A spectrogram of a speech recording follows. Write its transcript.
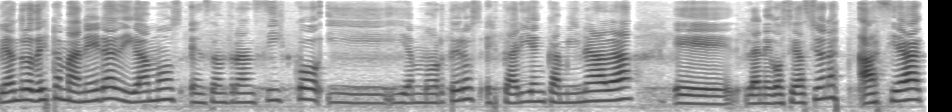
Leandro, de esta manera, digamos, en San Francisco y, y en Morteros estaría encaminada eh, la negociación hast- hacia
